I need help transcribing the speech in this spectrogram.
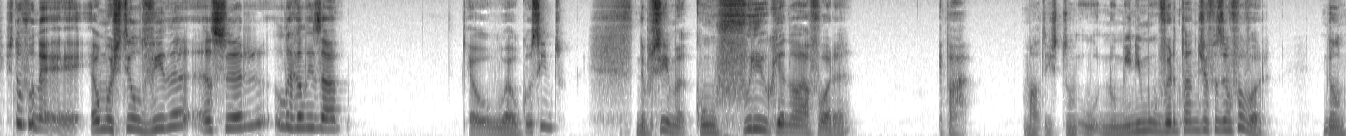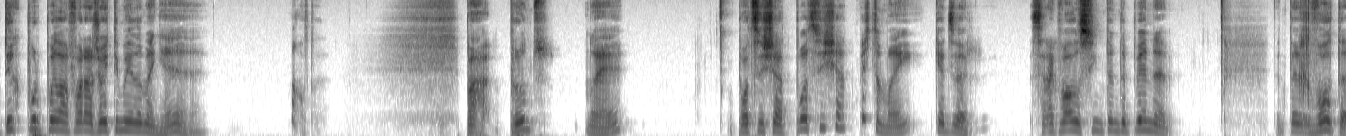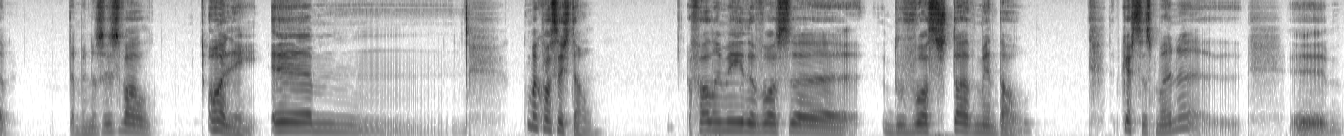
Isto, no fundo, é, é o meu estilo de vida a ser legalizado. É o, é o que eu sinto. Ainda por cima, com o frio que anda lá fora, epá, malta, isto no mínimo o governo está-nos a fazer um favor. Não ter que pôr para lá fora às 8 e meia da manhã. Malta. Pá, pronto, não é? Pode ser chato, pode ser chato, mas também, quer dizer, será que vale assim tanta pena? Tanta revolta? Também não sei se vale. Olhem, hum, como é que vocês estão? Falem-me aí da vossa, do vosso estado mental. Porque esta semana uh,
